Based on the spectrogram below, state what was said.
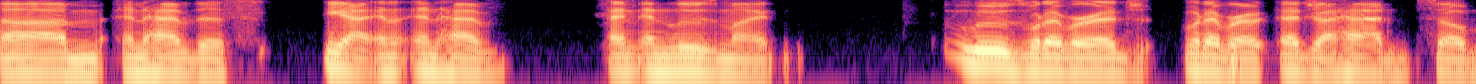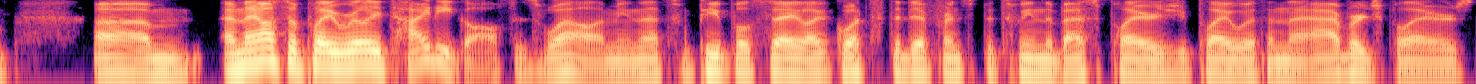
um and have this yeah and and have and and lose my lose whatever edge whatever edge i had. So um and they also play really tidy golf as well. I mean that's what people say like what's the difference between the best players you play with and the average players?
